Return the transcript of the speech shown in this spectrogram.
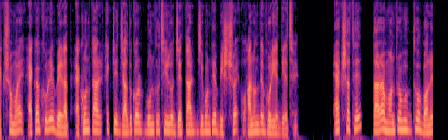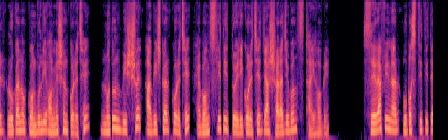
একসময় একা ঘুরে বেড়াত, এখন তার একটি জাদুকর বন্ধু ছিল যে তার জীবনকে বিস্ময় ও আনন্দে ভরিয়ে দিয়েছে। একসাথে তারা মন্ত্রমুগ্ধ বনের লুকানো কোণগুলি অন্বেষণ করেছে, নতুন বিস্ময় আবিষ্কার করেছে এবং স্মৃতি তৈরি করেছে যা সারা জীবন স্থায়ী হবে। সেরাফিনার উপস্থিতিতে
